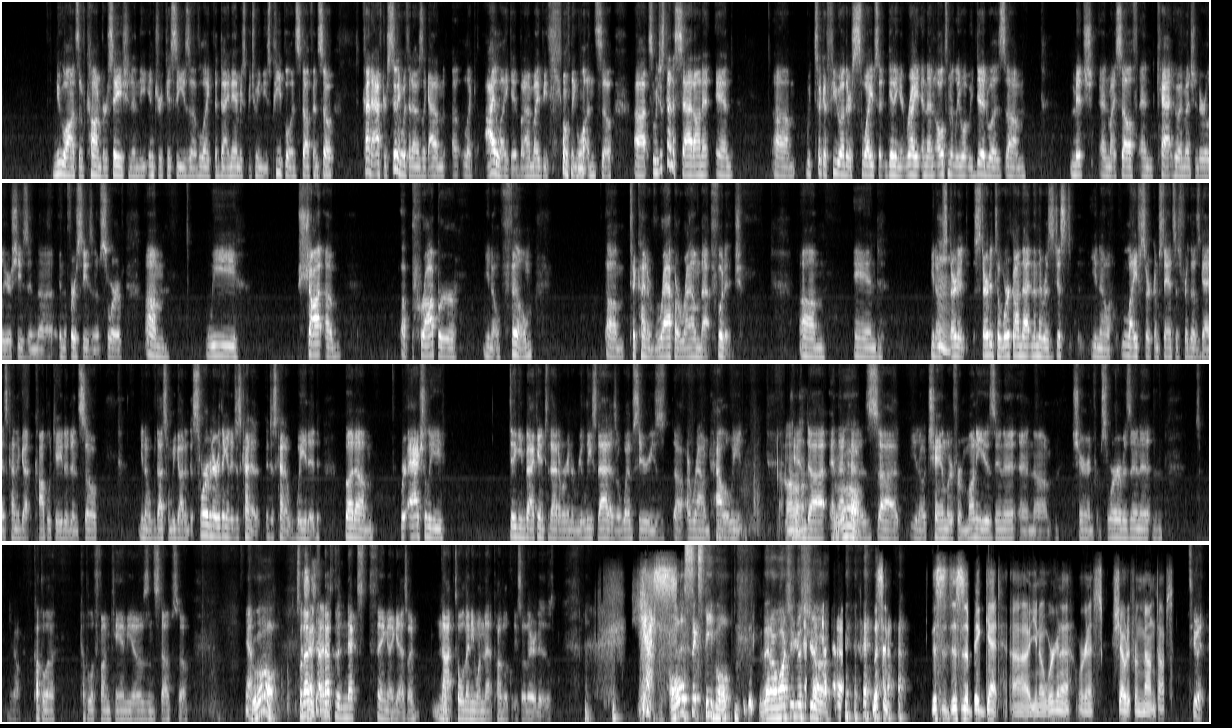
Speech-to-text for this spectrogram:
nuance of conversation and the intricacies of like the dynamics between these people and stuff. And so, kind of after sitting with it, I was like, I don't uh, like I like it, but I might be the only one. So, uh, so we just kind of sat on it and um, we took a few other swipes at getting it right, and then ultimately what we did was um, Mitch and myself and Kat, who I mentioned earlier, she's in the in the first season of Swerve. Um, we shot a a proper, you know, film um, to kind of wrap around that footage, um, and you know, mm. started started to work on that, and then there was just you know life circumstances for those guys kind of got complicated. And so you know that's when we got into swerve and everything and it just kind of it just kind of waited. But um we're actually digging back into that and we're going to release that as a web series uh, around halloween oh. and uh and that has uh you know chandler from money is in it and um sharon from swerve is in it and you know a couple of couple of fun cameos and stuff. So yeah, cool. So that's that's the next thing, I guess. I've not told anyone that publicly, so there it is. Yes, all six people that are watching this show. Listen, this is this is a big get. Uh, you know, we're gonna we're gonna shout it from the mountaintops. Do it.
